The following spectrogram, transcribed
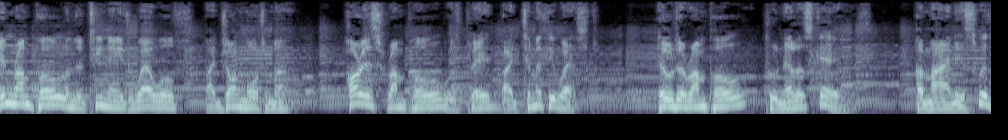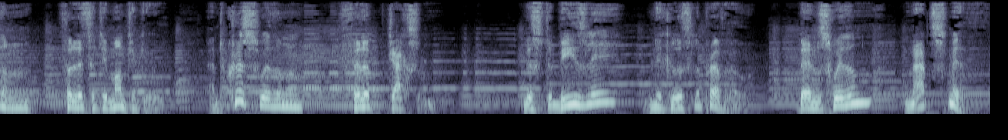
In Rumpole and the Teenage Werewolf by John Mortimer, Horace Rumpole was played by Timothy West, Hilda Rumpole, Prunella Scales, Hermione Swithin, Felicity Montagu, and Chris Swithin, Philip Jackson. Mr. Beasley, Nicholas Le Prevost, Ben Swithin, Matt Smith,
